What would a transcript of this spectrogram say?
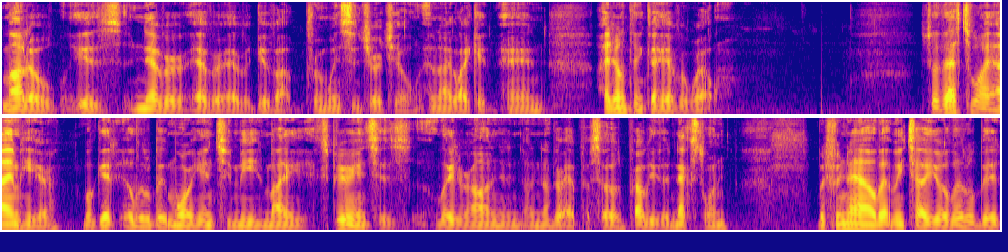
motto is never, ever, ever give up from Winston Churchill, and I like it, and I don't think I ever will. So that's why I'm here. We'll get a little bit more into me and my experiences later on in another episode, probably the next one. But for now, let me tell you a little bit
